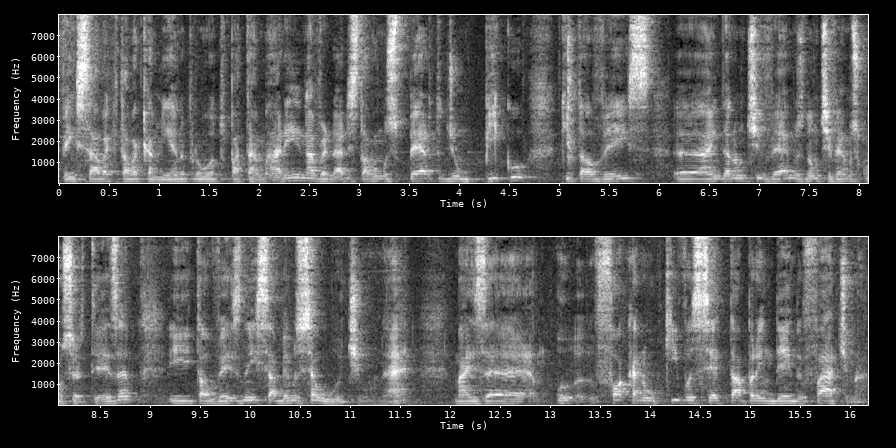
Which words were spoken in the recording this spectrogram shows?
pensava que estava caminhando para um outro patamar e na verdade estávamos perto de um pico que talvez uh, ainda não tivemos, não tivemos com certeza e talvez nem sabemos se é o último, né? mas é, foca no que você está aprendendo, Fátima,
